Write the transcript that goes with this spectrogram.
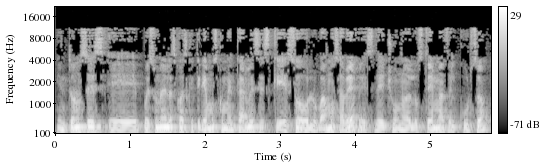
Entonces, eh, pues una de las cosas que queríamos comentarles es que eso lo vamos a ver, es de hecho uno de los temas del curso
